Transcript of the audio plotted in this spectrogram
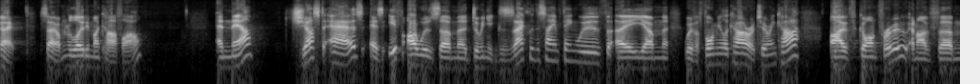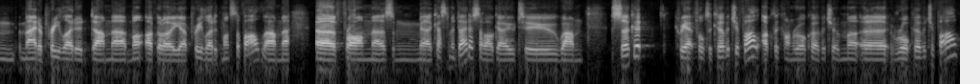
Okay, so I'm going to load in my car file. And now, just as as if I was um, uh, doing exactly the same thing with a um, with a formula car or a touring car, I've gone through and I've um, made a preloaded, um, uh, I've got a, a, uh, preloaded monster file um, uh, from uh, some uh, customer data. So I'll go to um, circuit, create filter curvature file. I'll click on raw curvature, uh, raw curvature file.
